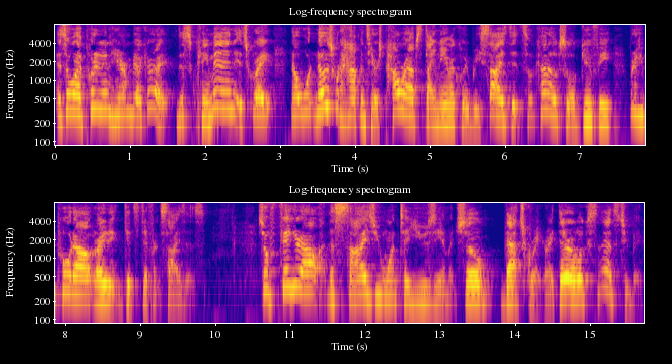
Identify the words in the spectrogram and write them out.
And so when I put it in here, I'm like, all right, this came in, it's great. Now what, notice what happens here is Power Apps dynamically resized it, so it kind of looks a little goofy, but if you pull it out, right, it gets different sizes. So figure out the size you want to use the image. So that's great, right there. It looks, that's too big.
